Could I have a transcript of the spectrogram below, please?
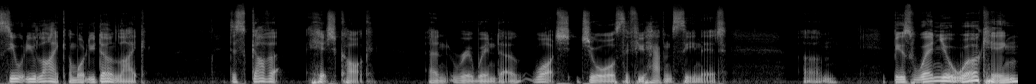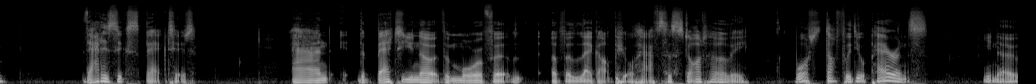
see what you like and what you don't like. Discover Hitchcock and Rear Window. Watch Jaws if you haven't seen it. Um, because when you're working, that is expected. And the better you know it, the more of a, of a leg up you'll have. So start early. Watch stuff with your parents. You know,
